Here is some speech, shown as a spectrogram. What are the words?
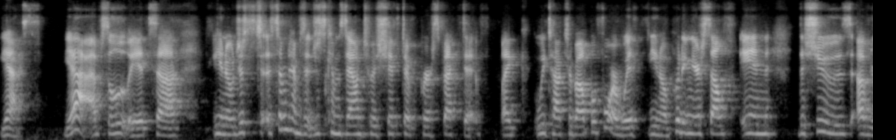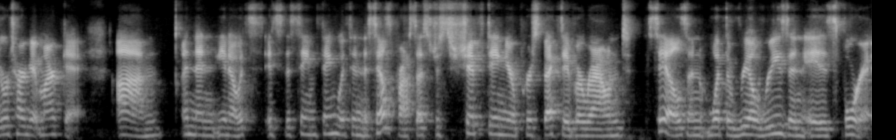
Yes. Yeah absolutely. It's uh you know just sometimes it just comes down to a shift of perspective like we talked about before with you know putting yourself in the shoes of your target market. Um, and then you know it's it's the same thing within the sales process just shifting your perspective around sales and what the real reason is for it.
